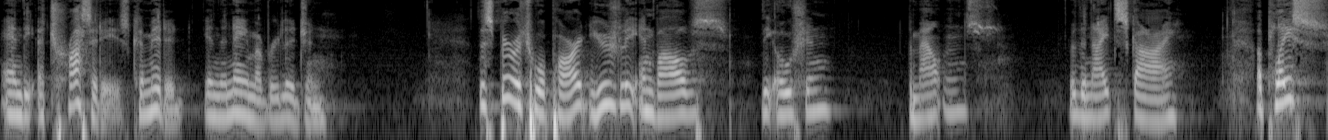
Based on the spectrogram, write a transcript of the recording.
and the atrocities committed in the name of religion. The spiritual part usually involves the ocean, the mountains, or the night sky, a place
